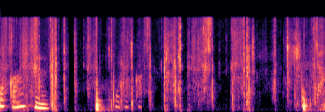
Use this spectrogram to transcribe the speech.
뽑을까? 음. 뽑을까? 뽑자.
